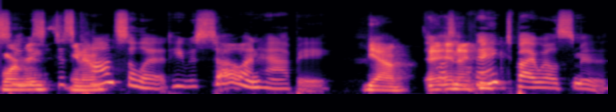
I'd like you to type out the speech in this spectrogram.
performance, he was you know, disconsolate. He was so unhappy. yeah, He and, wasn't and I think thanked by Will Smith.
